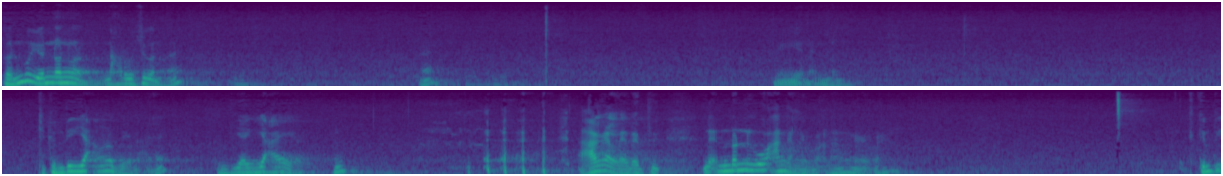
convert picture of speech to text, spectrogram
piye Gonmu ya non ngono, nah rujuk ngono, eh? Iya nek men. Digenti yak ngono kuwi enak ya. Genti yak ya. Hmm? angel ya nek nek nun niku angel ya Pak. Digenti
